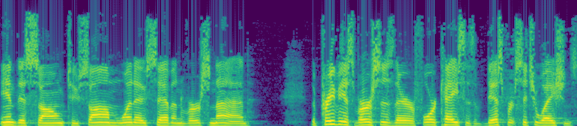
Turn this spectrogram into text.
in this song to Psalm 107, verse 9. The previous verses, there are four cases of desperate situations.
